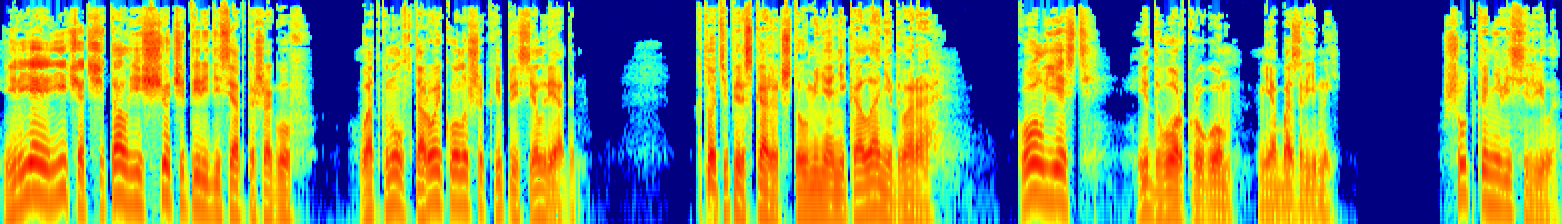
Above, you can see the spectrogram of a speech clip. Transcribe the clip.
Илья Ильич отсчитал еще четыре десятка шагов, воткнул второй колышек и присел рядом. Кто теперь скажет, что у меня ни кола, ни двора? Кол есть и двор кругом необозримый. Шутка не веселила.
